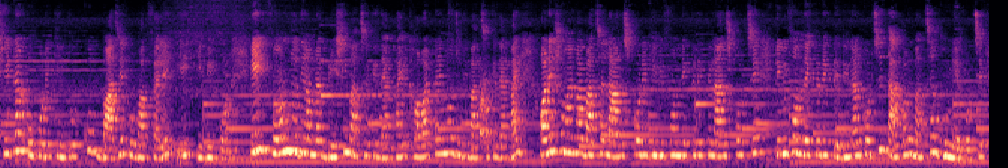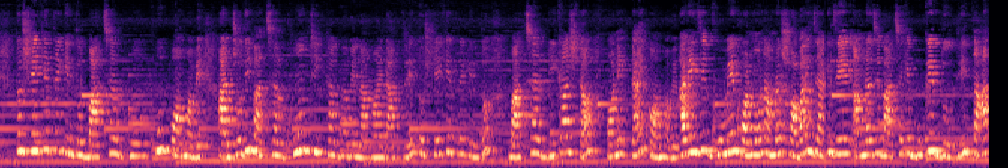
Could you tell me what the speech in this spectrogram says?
সেটার উপরে কিন্তু খুব বাজে প্রভাব ফেলে এই টিভি ফোন এই ফোন যদি আমরা বেশি বাচ্চাকে দেখাই, খাওয়ার টাইমেও যদি বাচ্চাকে দেখাই, অনেক সময় হয় বাচ্চা লাঞ্চ করে টিভি ফোন দেখতে দেখতে লাঞ্চ করছে টিভি ফোন দেখতে দেখতে ডিনার করছে, তারপরে বাচ্চা ঘুমিয়ে পড়ছে। তো সেক্ষেত্রে কিন্তু বাচ্চার ঘুম খুব কম হবে। আর যদি বাচ্চার ঘুম ঠিকঠাক ভাবে না হয় রাত্রে, তো সেক্ষেত্রে কিন্তু বাচ্চার বিকাশটাও অনেকটাই কম হবে। আর এই যে ঘুমের হরমোন আমরা সবাই জানি যে আমরা যে বাচ্চাকে বুকের দুধ দিই, তার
